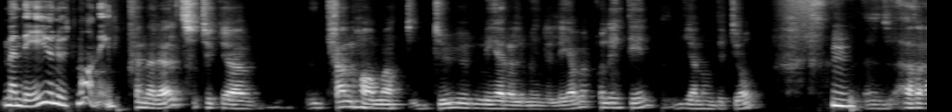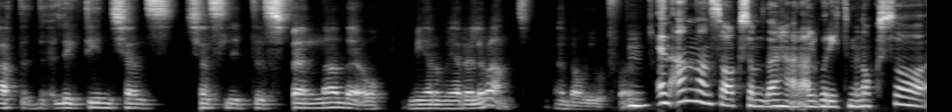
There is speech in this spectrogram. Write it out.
Men det är ju en utmaning. Generellt så tycker jag kan ha med att du mer eller mindre lever på LinkedIn genom ditt jobb. Mm. Att LinkedIn känns känns lite spännande och mer och mer relevant än det har vi gjort förut. Mm. En annan sak som den här algoritmen också,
